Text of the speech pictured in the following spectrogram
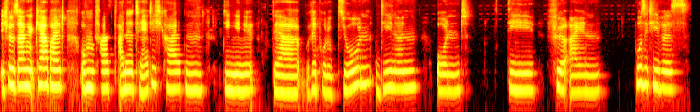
Ich würde sagen, Care-Arbeit umfasst alle Tätigkeiten, die der Reproduktion dienen und die für ein positives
